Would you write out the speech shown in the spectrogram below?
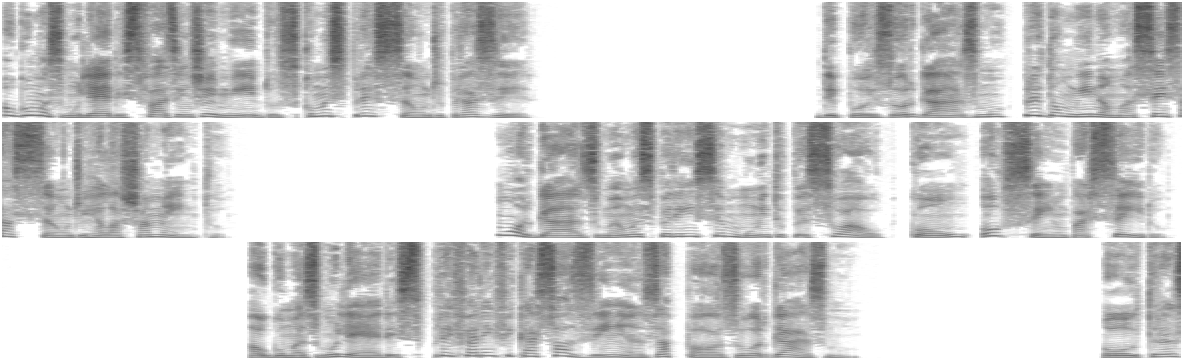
Algumas mulheres fazem gemidos como expressão de prazer. Depois do orgasmo, predomina uma sensação de relaxamento. Um orgasmo é uma experiência muito pessoal, com ou sem um parceiro. Algumas mulheres preferem ficar sozinhas após o orgasmo. Outras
